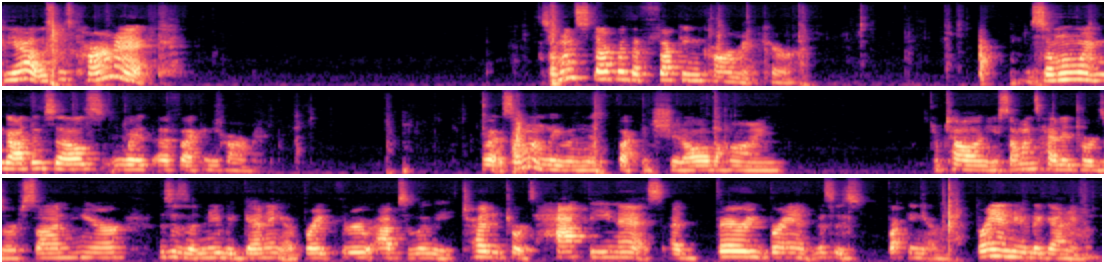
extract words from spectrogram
yeah, this is karmic. Someone's stuck with a fucking karmic here. Someone went and got themselves with a fucking karmic. But someone leaving this fucking shit all behind. I'm telling you, someone's headed towards our sun here. This is a new beginning, a breakthrough. Absolutely. Headed towards happiness. A very brand, this is fucking a brand new beginning.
